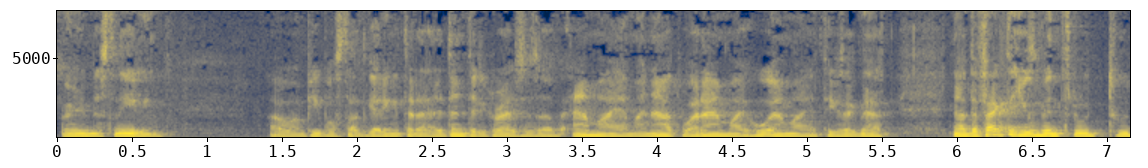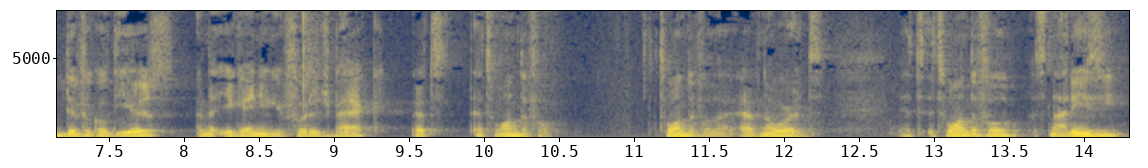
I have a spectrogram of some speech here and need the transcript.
very misleading uh, when people start getting into that identity crisis of am I, am I not, what am I, who am I, things like that. Now, the fact that you've been through two difficult years and that you're gaining your footage back, that's that's wonderful. It's wonderful. I have no words. It's, it's wonderful. It's not easy.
